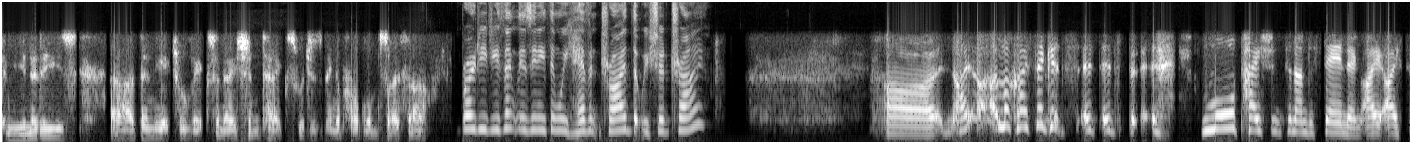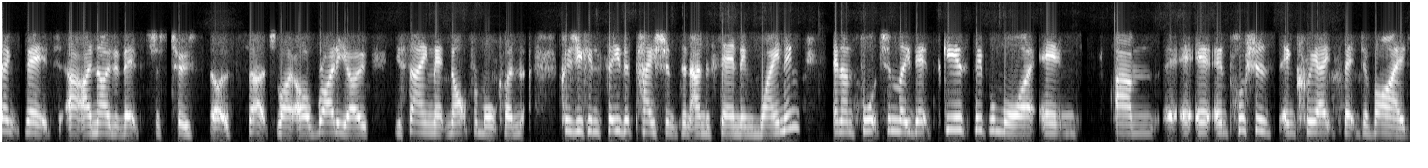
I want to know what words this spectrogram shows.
communities uh, than the actual vaccination takes, which has been a problem so far. Brodie, do you think there's anything we haven't tried that we should try? Uh, I, I, look, I think it's it, it's more patience and understanding. I, I think that uh, I know that that's just too such like oh radio. You're saying that not from Auckland because you can see the patience and understanding waning, and unfortunately that scares people more and um, and pushes and creates that divide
